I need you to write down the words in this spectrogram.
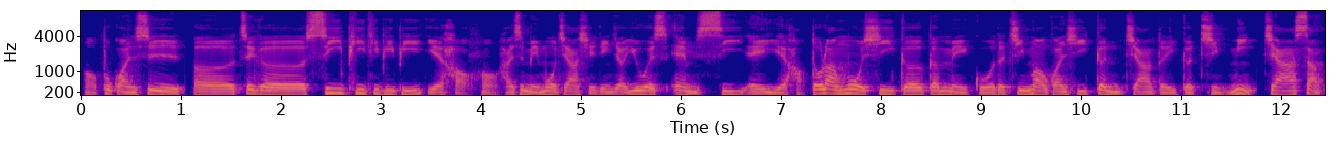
哦，不管是呃这个 CPTPP 也好哦，还是美墨加协定叫 USMCA 也好，都让墨西哥跟美国的经贸关系更加的一个紧密。加上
